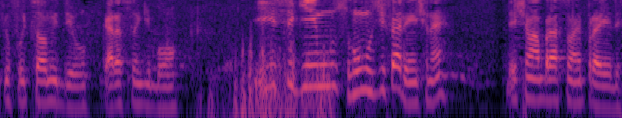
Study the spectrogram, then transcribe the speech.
que o futsal me deu, cara sangue bom. E seguimos rumos diferentes, né? Deixa um abração aí pra ele.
